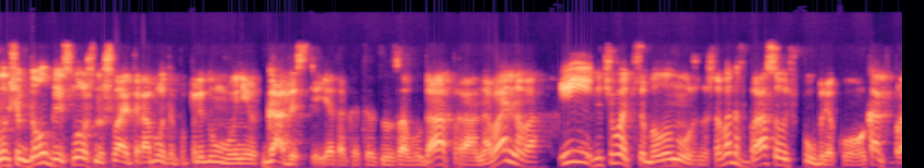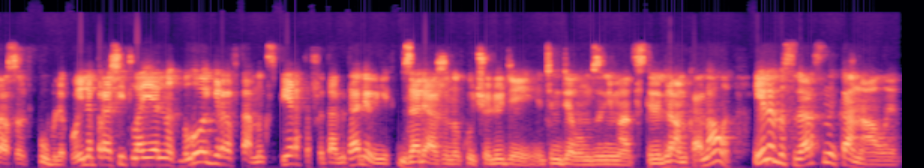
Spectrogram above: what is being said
В общем, долго и сложно шла эта работа по придумыванию гадости, я так это назову, да, про Навального. И для чего это все было нужно? Чтобы это вбрасывать в публику. Как вбрасывать в публику? Или просить лояльных блогеров, там, экспертов и так далее. У них заряжена куча людей этим делом заниматься. Телеграм-каналы. Или государственные каналы.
